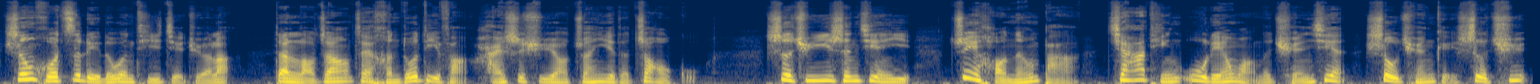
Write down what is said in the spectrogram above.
生活自理的问题解决了，但老张在很多地方还是需要专业的照顾。社区医生建议，最好能把家庭物联网的权限授权给社区，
